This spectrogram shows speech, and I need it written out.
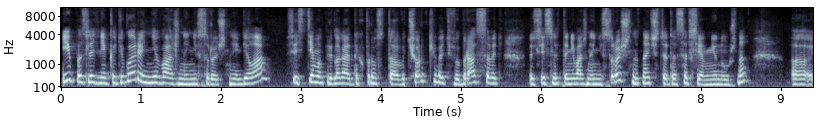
И последняя категория — неважные несрочные дела. Система предлагает их просто вычеркивать, выбрасывать. То есть если это неважно и несрочно, значит, это совсем не нужно. Э,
